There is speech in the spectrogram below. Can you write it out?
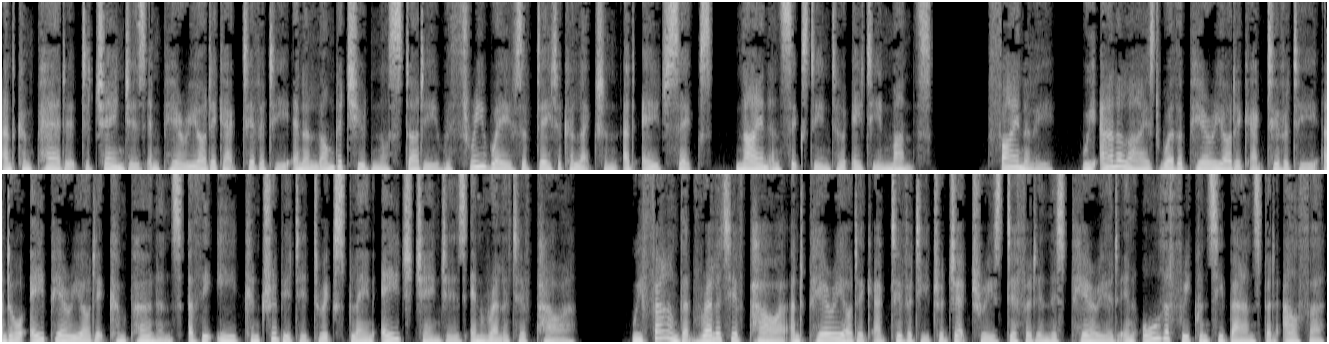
and compared it to changes in periodic activity in a longitudinal study with three waves of data collection at age 6, 9, and 16 to 18 months. Finally, we analyzed whether periodic activity and or aperiodic components of the EEG contributed to explain age changes in relative power. We found that relative power and periodic activity trajectories differed in this period in all the frequency bands but alpha,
